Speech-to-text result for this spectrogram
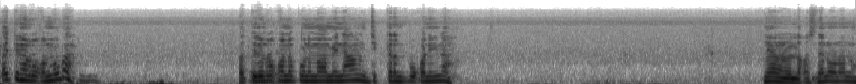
Ay, tinurukan mo ba? At tinurukan na po ni mami ng jiktaran po kanina. Yan, ano, lakas na noon ano.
